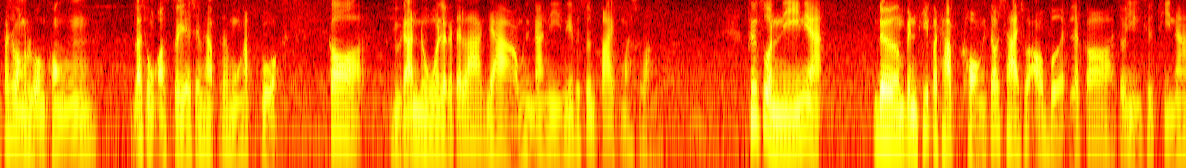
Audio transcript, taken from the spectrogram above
พระราชวังหลวงของ ราชวงศ์ออสเตรียใช่ไหมครับพระราชวงศ์ฮับสบวกก็อยู่ด้านนู้นแล้วก็จะลากยาวมาถึงด้านนี้นี่เป็นส่วนปลายของพระราชวัง ซึ่งส่วนนี้เนี่ยเดิมเป็นที่ประทับของเจ้าชายชื่ออัลเบิร์ตแล้วก็เจ้าหญิงชื่อทีน่า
